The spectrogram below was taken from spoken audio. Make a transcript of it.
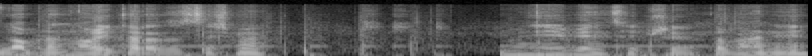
Dobra, no i teraz jesteśmy mniej więcej przygotowani.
